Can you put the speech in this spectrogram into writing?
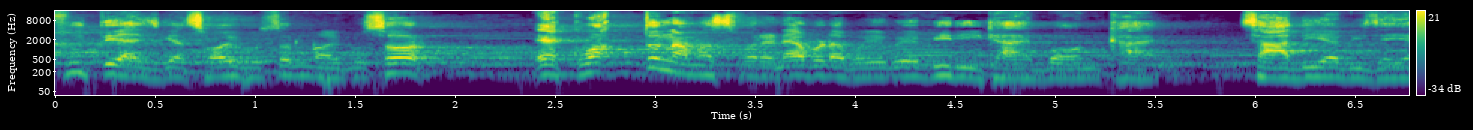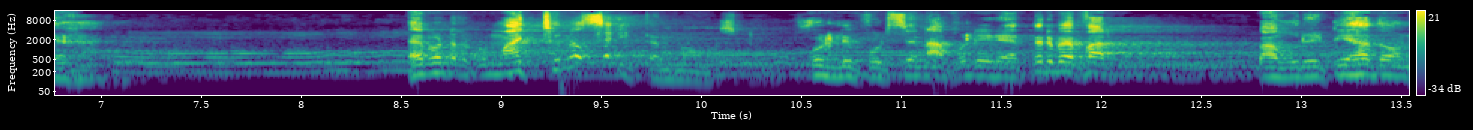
ফুতে আজকে ছয় বছর, নয় বছর। এক ওয়াক্ত নামাজ পড়ে না, এবড়া বয়ে বয়ে বিড়ি খায়, বন খায়, চা দিয়া বিজাইয়া খায়। এবারটার মাইছ না সেইটার নামাজ। পড়লে পড়ছে, না পড়লে রাতের ব্যাপার। বাবুরে টেহা দন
